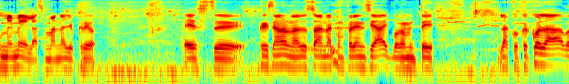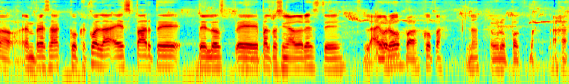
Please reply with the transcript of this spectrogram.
meme de la semana, yo creo. Este, Cristiano Ronaldo estaba en una conferencia y obviamente la Coca-Cola, bueno, la empresa Coca-Cola es parte de los eh, patrocinadores de la Europa, Europa. Copa, ¿no? Europa. Ajá.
